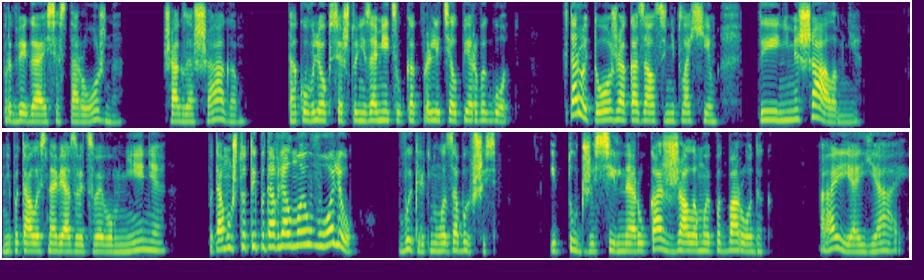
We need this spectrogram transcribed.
продвигаясь осторожно, шаг за шагом. Так увлекся, что не заметил, как пролетел первый год. Второй тоже оказался неплохим. Ты не мешала мне, не пыталась навязывать своего мнения, потому что ты подавлял мою волю!» выкрикнула, забывшись. И тут же сильная рука сжала мой подбородок. «Ай-яй-яй!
